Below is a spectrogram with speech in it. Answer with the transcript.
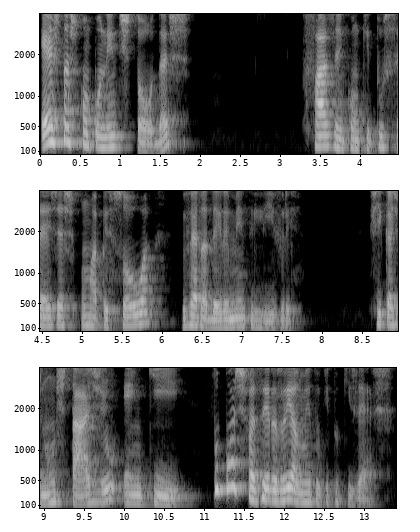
Estas componentes todas fazem com que tu sejas uma pessoa verdadeiramente livre. Ficas num estágio em que tu podes fazer realmente o que tu quiseres.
